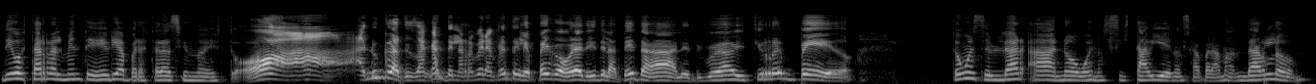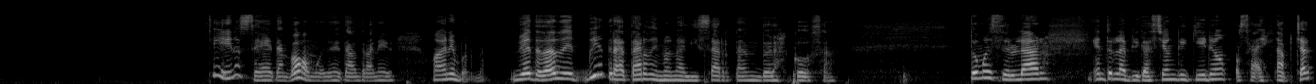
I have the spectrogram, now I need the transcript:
Debo estar realmente ebria para estar haciendo esto. ¡Ah! Nunca te sacaste la remera frente del espejo, ahora te diste la teta, dale, tipo, ay, estoy re pedo. Tomo el celular. Ah, no, bueno, sí está bien, o sea, para mandarlo. Sí, no sé, tampoco muy tan Bueno, no importa. A, tratar de, voy a tratar de no analizar tanto las cosas. Tomo el celular, entro en la aplicación que quiero, o sea, Snapchat,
